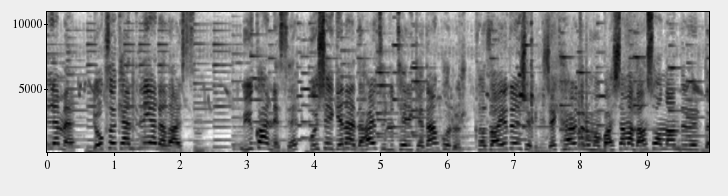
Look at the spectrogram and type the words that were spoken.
elleme. Yoksa kendini yaralarsın. Büyük annesi Goşa'yı genelde her türlü tehlikeden korur. Kazaya dönüşebilecek her durumu başlamadan sonlandırırdı.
